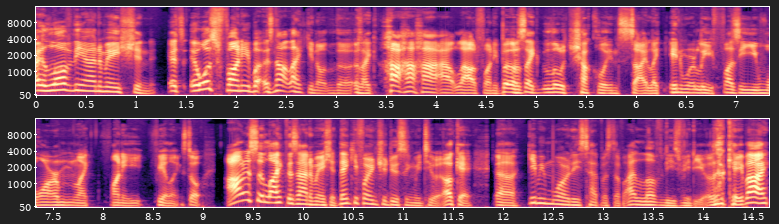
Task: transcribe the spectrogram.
I love the animation. It's it was funny, but it's not like you know the like ha ha ha out loud funny, but it was like a little chuckle inside, like inwardly fuzzy, warm, like funny feeling. So I honestly like this animation. Thank you for introducing me to it. Okay, uh, give me more of these type of stuff. I love these videos. Okay, bye.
